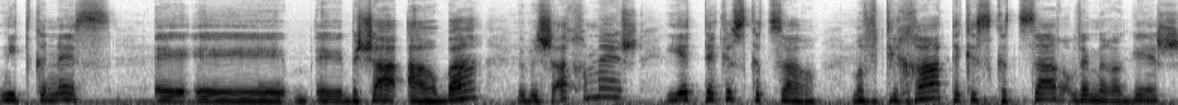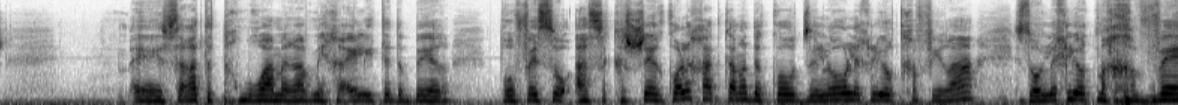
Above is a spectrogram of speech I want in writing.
נתכנס אה, אה, אה, בשעה 4, ובשעה 5 יהיה טקס קצר. מבטיחה טקס קצר ומרגש. שרת התחבורה מרב מיכאלי תדבר, פרופסור אסא כשר, כל אחד כמה דקות, זה לא הולך להיות חפירה, זה הולך להיות מחווה,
